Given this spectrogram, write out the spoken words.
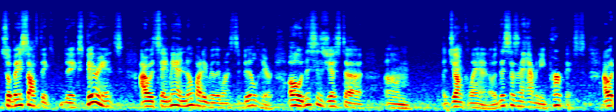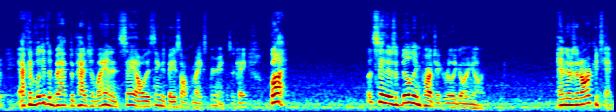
so based off the, the experience, I would say, man, nobody really wants to build here. Oh, this is just a, um, a junk land. or this doesn't have any purpose. I would, I could look at the, the patch of land and say all these things based off of my experience. Okay, but let's say there's a building project really going on, and there's an architect,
